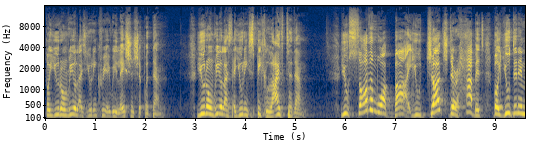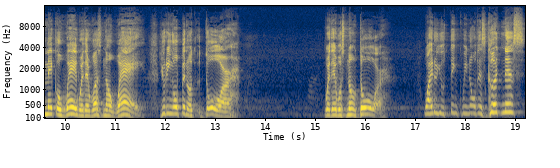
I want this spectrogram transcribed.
but you don't realize you didn't create relationship with them. You don't realize that you didn't speak life to them. You saw them walk by, you judged their habits, but you didn't make a way where there was no way. You didn't open a door where there was no door. Why do you think we know this goodness?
